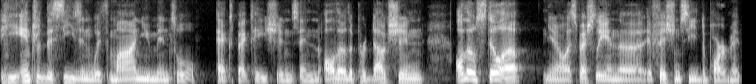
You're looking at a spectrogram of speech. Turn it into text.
he entered the season with monumental expectations, and although the production, although still up, you know, especially in the efficiency department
